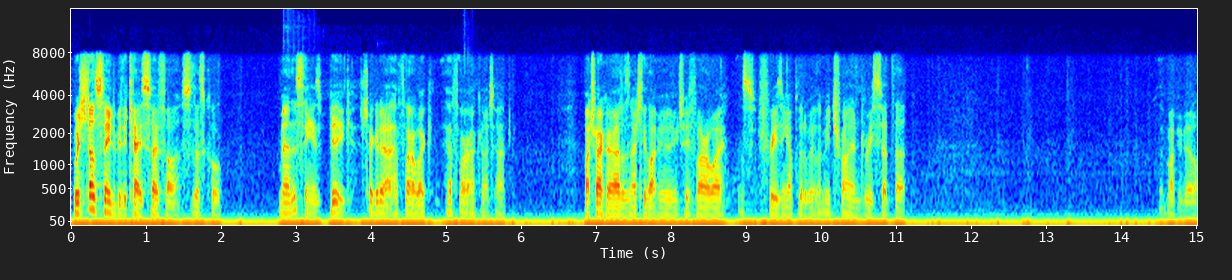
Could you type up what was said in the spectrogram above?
which does seem to be the case so far. So that's cool. Man, this thing is big. Check it out. How far away? How far around can I turn? My tracker doesn't actually like me moving too far away. It's freezing up a little bit. Let me try and reset that. That might be better.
